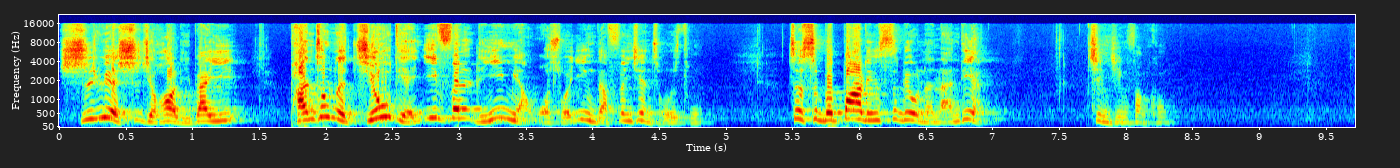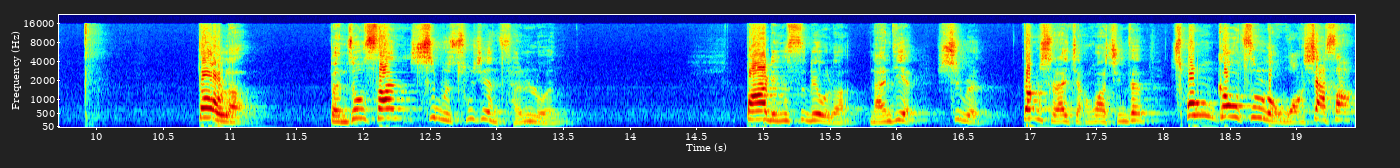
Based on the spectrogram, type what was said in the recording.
十月十九号礼拜一？盘中的九点一分零一秒，我所印的分线走势图，这是不是八零四六的蓝电进行放空？到了本周三，是不是出现沉沦？八零四六的南电是不是当时来讲的话，形成冲高之后往下杀？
